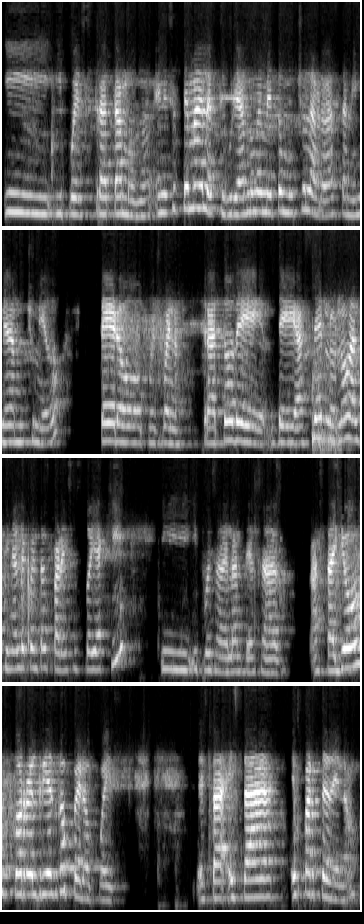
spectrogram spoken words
y, pues tratamos, ¿no? En ese tema de la seguridad no me meto mucho, la verdad hasta a mí me da mucho miedo, pero pues bueno, trato de, hacerlo, ¿no? Al final de cuentas para eso estoy aquí y, pues adelante, o sea, hasta yo corro el riesgo, pero pues está, está, es parte de, ¿no?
